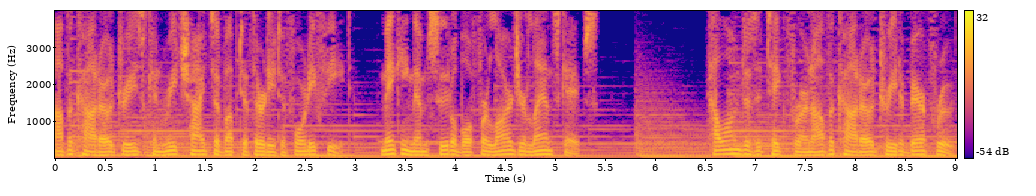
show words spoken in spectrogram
Avocado trees can reach heights of up to 30 to 40 feet, making them suitable for larger landscapes. How long does it take for an avocado tree to bear fruit?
